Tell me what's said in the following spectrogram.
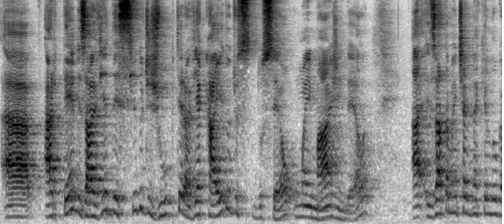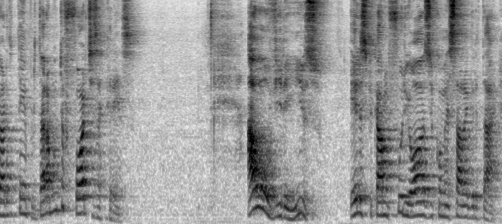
Artemis havia descido de Júpiter, havia caído do céu uma imagem dela, exatamente ali naquele lugar do templo. Então era muito forte essa crença. Ao ouvirem isso, eles ficaram furiosos e começaram a gritar:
